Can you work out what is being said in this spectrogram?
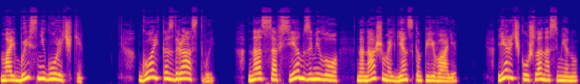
Мольбы Снегурочки. Горько здравствуй! Нас совсем замело на нашем Эльгенском перевале. Лерочка ушла на смену.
